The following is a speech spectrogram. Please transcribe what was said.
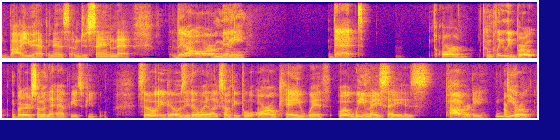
buy you happiness. I'm just saying that there are many that are completely broke, but are some of the happiest people. So it goes either way. Like some people are okay with what we may say is poverty or Yeah. broke.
